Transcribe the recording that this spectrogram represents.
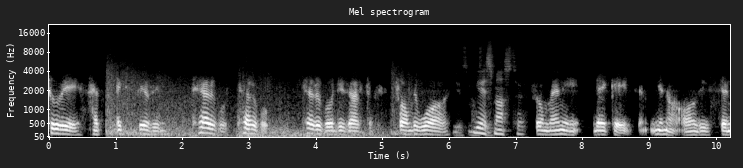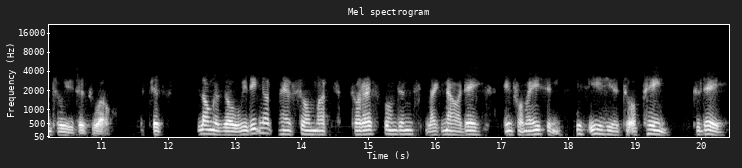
truly have experienced terrible, terrible, terrible disasters from the war. Yes, master. Yes, Master. So many decades, and you know, all these centuries as well. Just long ago, we did not have so much correspondence like nowadays. Information is easier to obtain today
